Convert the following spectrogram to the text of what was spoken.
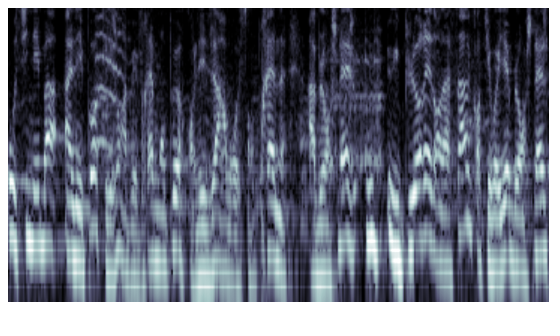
au cinéma, à l'époque, les gens avaient vraiment peur quand les arbres s'en prennent à Blanche-Neige ou ils pleuraient dans la salle quand ils voyaient Blanche-Neige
